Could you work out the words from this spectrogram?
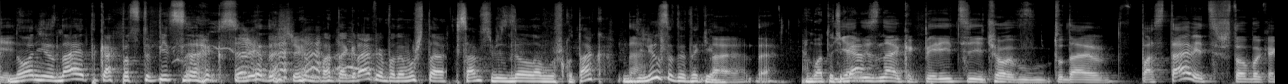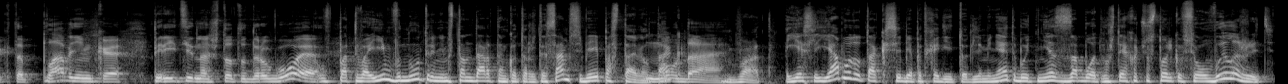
Есть. Но он не знает, как подступиться к следующим фотографиям, потому что сам себе сделал ловушку, так? Да. Делился ты таким? Да, да. Вот у тебя... Я не знаю, как перейти, что туда поставить, чтобы как-то плавненько перейти на что-то другое. по твоим внутренним стандартам, которые ты сам себе и поставил, Ну так? да. Вот. Если я буду так к себе подходить, то для меня это будет не с забот, потому что я хочу столько всего выложить,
